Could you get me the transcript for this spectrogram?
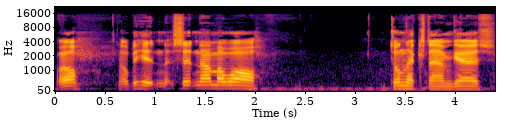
well, he'll be hitting sitting on my wall. Till next time, guys.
